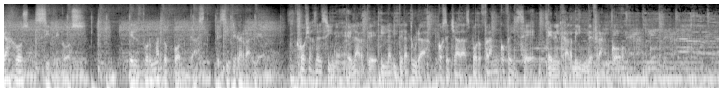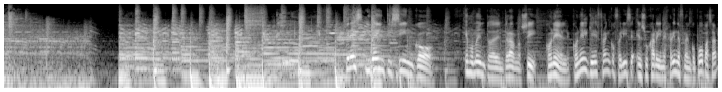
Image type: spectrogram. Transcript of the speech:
Gajos Cítricos. El formato podcast de Cítrica Radio. Joyas del cine, el arte y la literatura cosechadas por Franco Felice en el Jardín de Franco. ...3 y 25. Es momento de adentrarnos, sí, con él. Con él que es Franco Felice en su jardín. El jardín de Franco. ¿Puedo pasar?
